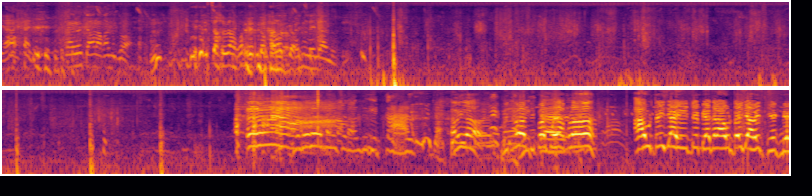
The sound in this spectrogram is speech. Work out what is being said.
યાર ચાલ ગો ચાલુ રાખો એટલો ફરક કરો. લઈ લેવાનું હવે મિત્રો દીપકભાઈ આપણો આઉટ થઈ જાય એટલે બે જણા આઉટ થઈ જાય. એક બે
